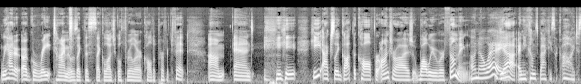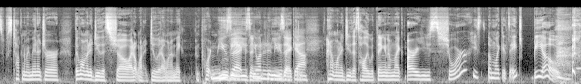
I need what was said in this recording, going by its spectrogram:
We had a, a great time. It was like this psychological thriller called A Perfect Fit. Um, and he he actually got the call for Entourage while we were filming. Oh no way. Yeah, and he comes back. He's like, "Oh, I just was talking to my manager. They want me to do this show. I don't want to do it. I want to make important Music. movies and You wanna do music, and yeah. I don't want to do this Hollywood thing." And I'm like, "Are you sure?" He's. I'm like, "It's HBO."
